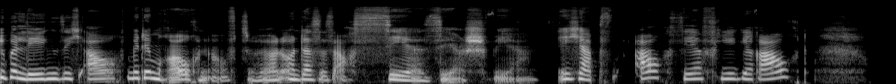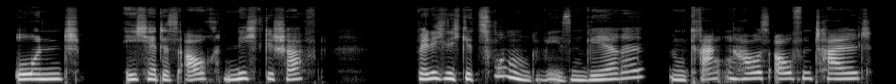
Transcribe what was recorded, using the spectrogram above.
überlegen sich auch, mit dem Rauchen aufzuhören. Und das ist auch sehr, sehr schwer. Ich habe auch sehr viel geraucht und ich hätte es auch nicht geschafft, wenn ich nicht gezwungen gewesen wäre, im Krankenhausaufenthalt,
